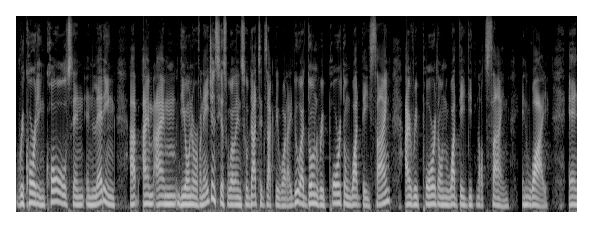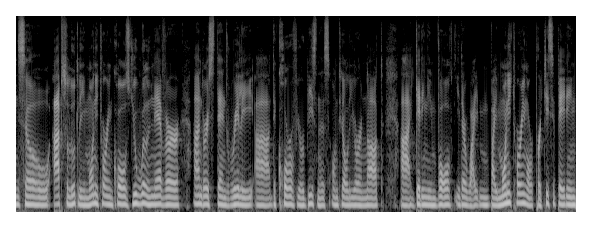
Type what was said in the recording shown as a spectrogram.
recording calls and, and letting uh, I'm I'm the owner of an agency as well and so that's exactly what I do I don't report on what they signed I report on what they did not sign and why. And so, absolutely, monitoring calls, you will never understand really uh, the core of your business until you're not uh, getting involved either by, by monitoring or participating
